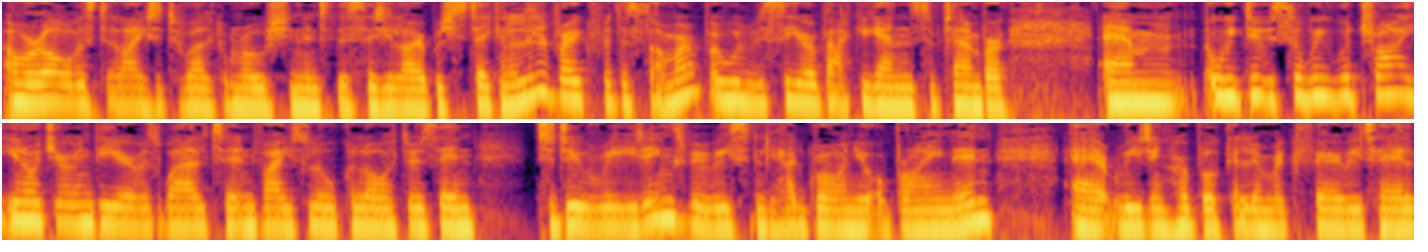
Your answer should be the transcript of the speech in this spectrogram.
And we're always delighted to welcome Roisin into the City Library. She's taking a little break for the summer, but we'll see her back again in September. Um, we do, so we would try, you know, during the year as well to invite local authors in to do readings. We recently had Grania O'Brien in, uh, reading her book, A Limerick Fairy Tale.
